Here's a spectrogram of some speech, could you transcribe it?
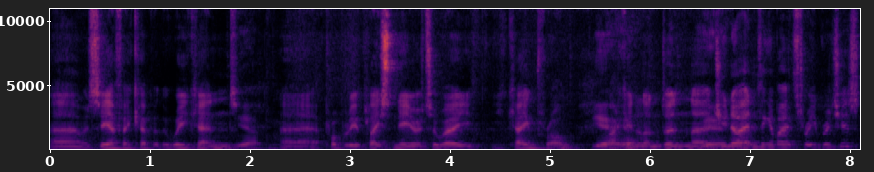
Um, it's the FA Cup at the weekend. Yeah. Uh, probably a place nearer to where you came from, yeah, back yeah. in London. Uh, yeah. Do you know anything about Three Bridges?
